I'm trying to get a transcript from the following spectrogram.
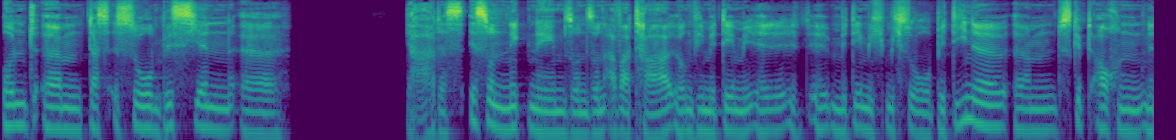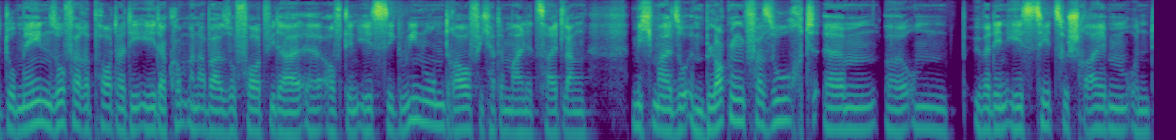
Und ähm, das ist so ein bisschen, äh, ja, das ist so ein Nickname, so ein, so ein Avatar irgendwie, mit dem, äh, äh, mit dem ich mich so bediene. Ähm, es gibt auch ein, eine Domain, sofareporter.de, da kommt man aber sofort wieder äh, auf den ESC Green Room drauf. Ich hatte mal eine Zeit lang mich mal so im Bloggen versucht, ähm, äh, um über den ESC zu schreiben und,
